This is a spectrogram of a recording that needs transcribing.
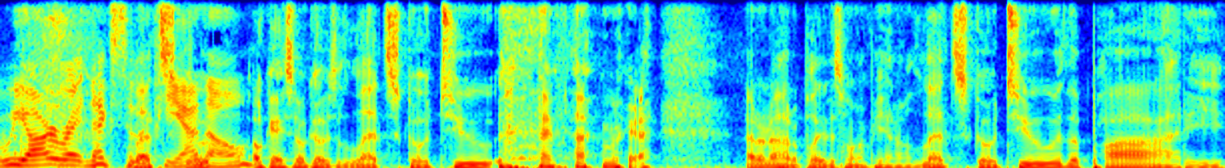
We are right next to the let's piano. Go, okay, so it goes, let's go to I'm not, I don't know how to play this one on piano. Let's go to the potty.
